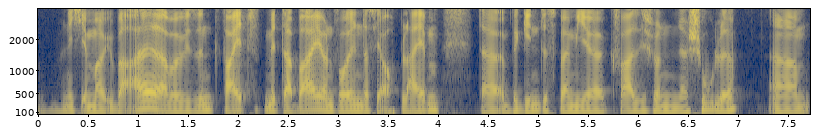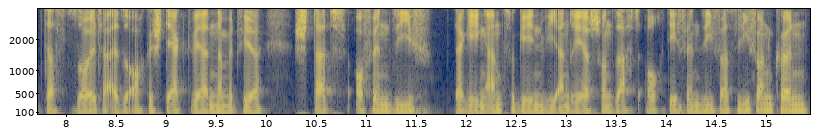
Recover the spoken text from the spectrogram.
äh, nicht immer überall, aber wir sind weit mit dabei und wollen das ja auch bleiben. Da beginnt es bei mir quasi schon in der Schule. Ähm, das sollte also auch gestärkt werden, damit wir statt offensiv dagegen anzugehen, wie Andreas schon sagt, auch defensiv was liefern können.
